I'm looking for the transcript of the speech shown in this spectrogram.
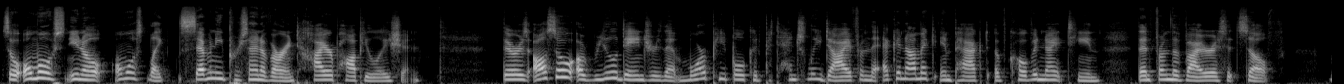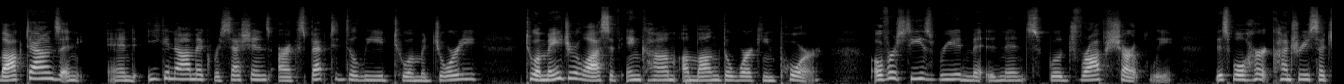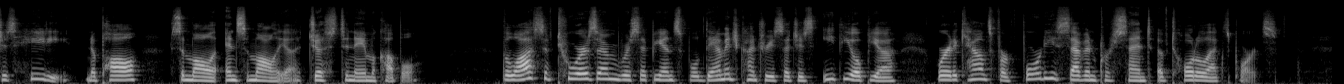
So almost, you know, almost like 70% of our entire population. There is also a real danger that more people could potentially die from the economic impact of COVID 19 than from the virus itself. Lockdowns and, and economic recessions are expected to lead to a majority to a major loss of income among the working poor overseas readmittance will drop sharply. This will hurt countries such as Haiti, Nepal, Somalia, and Somalia, just to name a couple. The loss of tourism recipients will damage countries such as Ethiopia, where it accounts for 47% of total exports.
